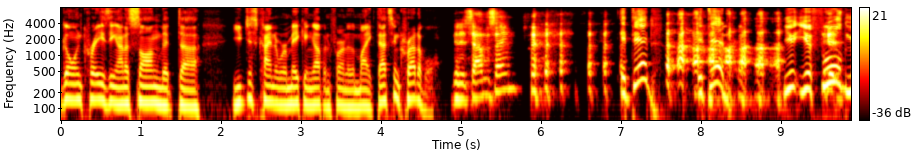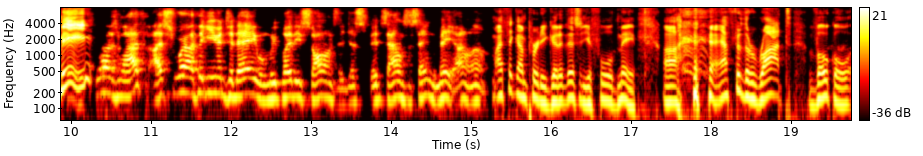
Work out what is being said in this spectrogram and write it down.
going crazy on a song that uh, you just kind of were making up in front of the mic. That's incredible. Did it sound the same? it did. It did. You you fooled me. I, swear, I think even today when we play these songs, it just it sounds the same to me. I don't know. I think I'm pretty good at this, and you fooled me. Uh, after the rot vocal,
